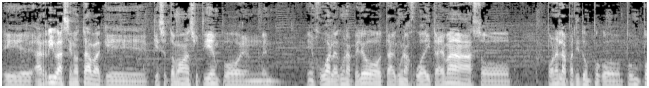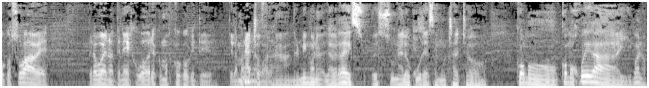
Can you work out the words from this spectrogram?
Eh, arriba se notaba que, que se tomaban su tiempo en, en, en jugar alguna pelota, alguna jugadita de más o poner la patita un poco, un poco suave. Pero bueno, tenés jugadores como Escoco que te, te la mandan Nacho a guardar. El mismo, la verdad es, es una locura ese muchacho cómo, cómo juega y bueno,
